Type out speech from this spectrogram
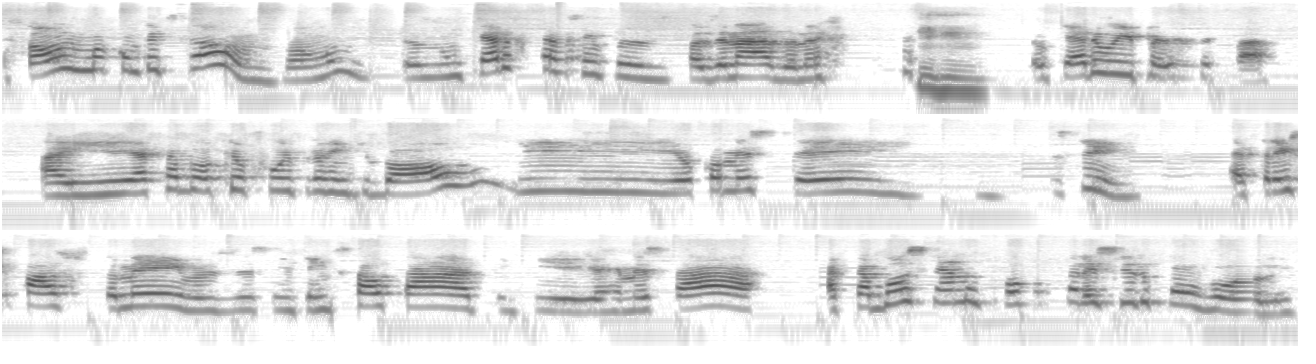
É só uma competição. Vamos, eu não quero ficar sem fazer nada, né? Uhum. Eu quero ir participar. Aí acabou que eu fui pro handball e eu comecei, assim, é três passos também, vamos dizer assim, tem que saltar, tem que arremessar. Acabou sendo um pouco parecido com o vôlei.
